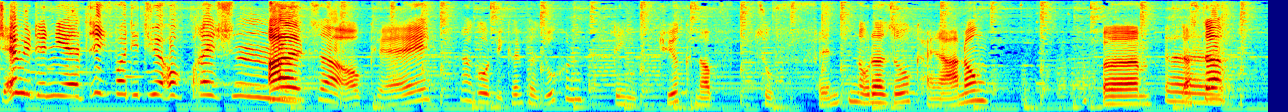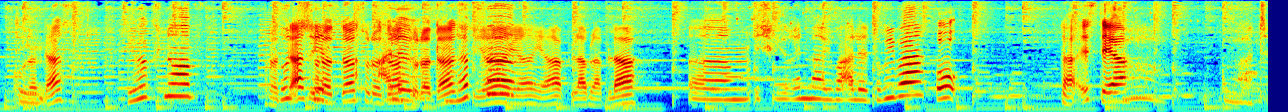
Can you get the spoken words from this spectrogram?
Jerry denn jetzt? Ich wollte die Tür aufbrechen. Alter, okay. Na gut, wir können versuchen, den Türknopf zu finden oder so. Keine Ahnung. Ähm, das Äh, da? Oder das? Türknopf. Oder drückst das oder das oder das oder das? Knöpfe? Ja, ja, ja, bla bla bla. Ähm, ich renn mal über alle drüber. Oh, da ist er. Warte,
